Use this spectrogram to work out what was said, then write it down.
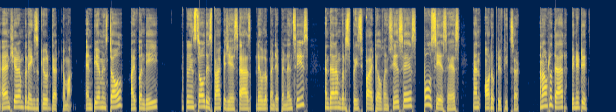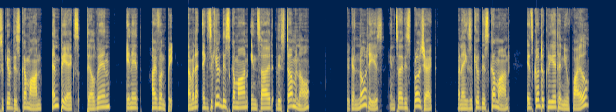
And here I'm going to execute that command. npm install hyphen d. To install these packages as development dependencies and then I'm going to specify Tailwind CSS, PostCSS, and autoprefixer. And after that, we need to execute this command npx tailwind init hyphen p. Now when I execute this command inside this terminal, you can notice inside this project, when I execute this command, it's going to create a new file,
